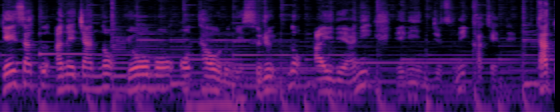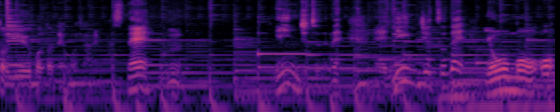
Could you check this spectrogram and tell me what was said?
原作、姉ちゃんの羊毛をタオルにするのアイデアに、忍術にかけてみたということでございますね。うん。忍術でね、え忍術で羊毛を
